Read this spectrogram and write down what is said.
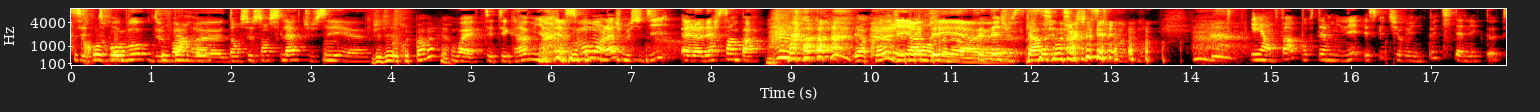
c'est trop trop, beau. beau, de voir beau. euh, dans ce sens-là, tu sais. euh, J'ai dit des trucs pareils. Ouais, t'étais grave mignonne. Et à ce moment-là, je me suis dit, elle a l'air sympa. Et après, j'ai été euh, C'était jusqu'à- C'était jusqu'à maintenant. Et enfin, pour terminer, est-ce que tu aurais une petite anecdote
